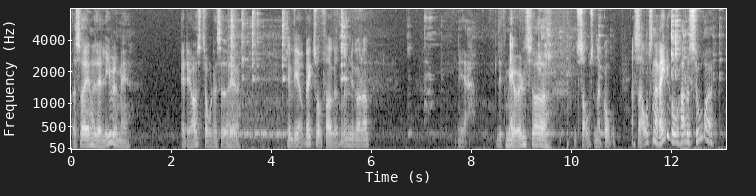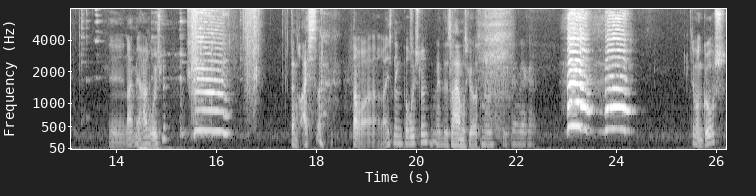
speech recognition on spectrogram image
Og så ender det alligevel med, at det er os to, der sidder her. Ja, vi har jo begge to fucket rimelig godt op. Ja, lidt mere øl, så... Sovsen er god. Altså, Sovsen er rigtig god. Har du sugerør? øh, nej, men jeg har en rysle. Den rejser. Der var rejsning på ryslen. Men det, så har jeg måske også noget. Skal vi se, om jeg kan... Det var en gås.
